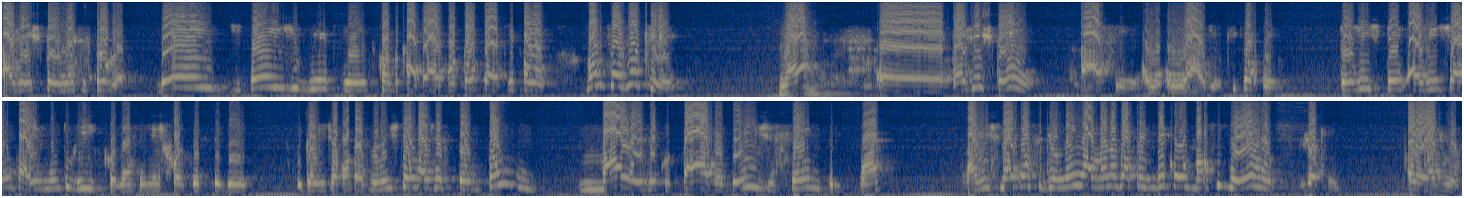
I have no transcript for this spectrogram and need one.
a gente tem esses problemas. Desde, desde 1500, quando o Cabral botou o pé aqui e falou, vamos fazer o quê? Né? É, a gente tem, assim, o, o áudio, o que, que eu penso? Que a gente, tem, a gente é um país muito rico, né? Se a gente for perceber o que a gente acontece. Mas a gente tem uma gestão tão mal executada desde sempre, né? A gente não conseguiu nem ao menos aprender com os nossos erros, Joaquim. Ou Admir.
